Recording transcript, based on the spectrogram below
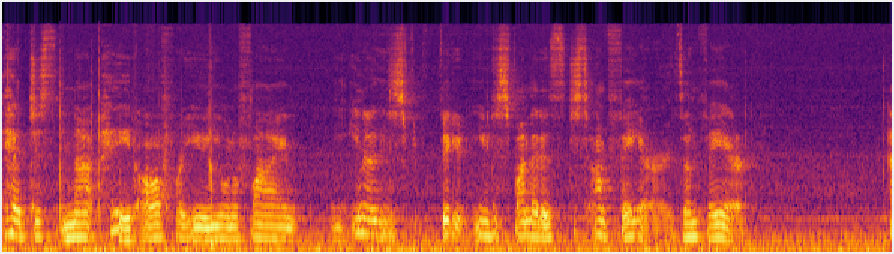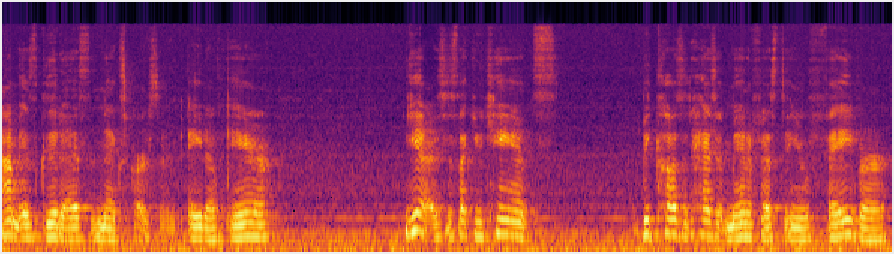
had just not paid off for you. You want to find, you know, you just figure, you just find that it's just unfair. It's unfair I'm as good as the next person. Eight of air. Yeah, it's just like you can't, because it hasn't manifested in your favor.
